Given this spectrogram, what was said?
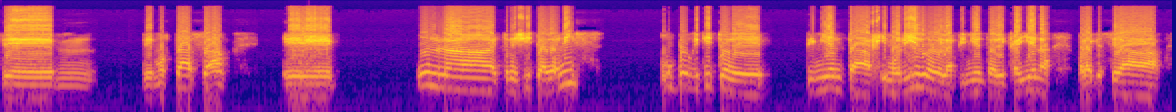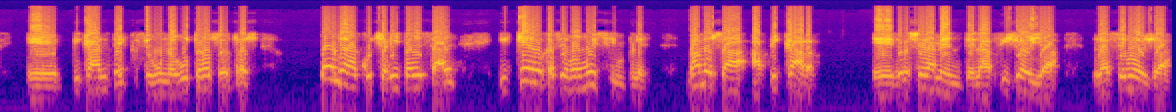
de, de mostaza, una estrellita de anís, un poquitito de pimienta ají molido o la pimienta de cayena para que sea eh, picante, según nos gusta a nosotros, una cucharita de sal y ¿qué es lo que hacemos? Muy simple. Vamos a, picar eh, groseramente la filloya, la cebolla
